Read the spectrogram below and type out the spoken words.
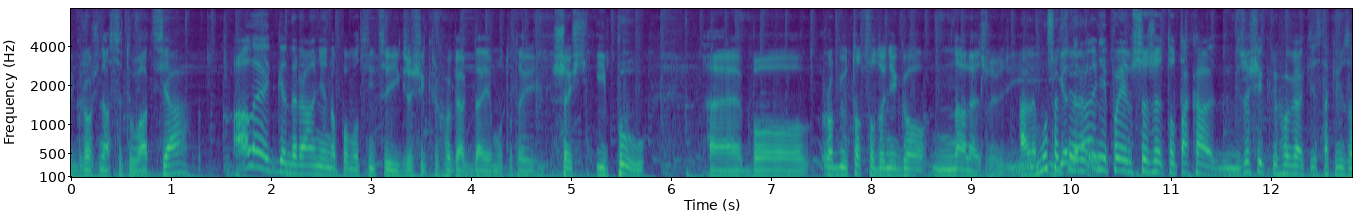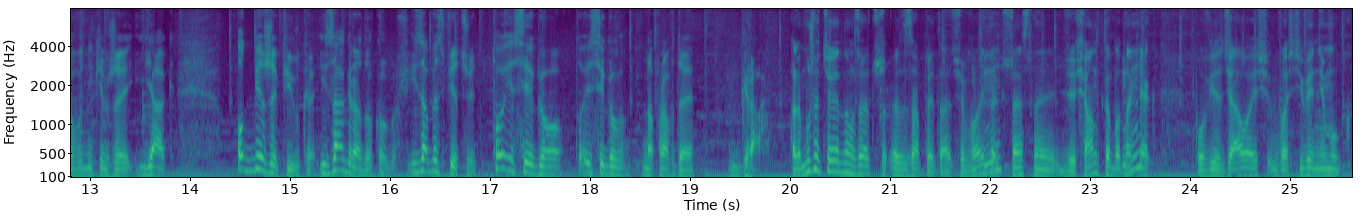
Y, groźna sytuacja, ale generalnie no, pomocnicy i Grzesiek Krychowiak daje mu tutaj 6,5. e, Bo robił to, co do niego należy. I Ale muszę cię- generalnie powiem szczerze, to taka Grzesiek Krychowiak jest takim zawodnikiem, że jak odbierze piłkę i zagra do kogoś i zabezpieczy, to jest jego, to jest jego naprawdę gra. Ale muszę Cię jedną rzecz e, zapytać. Wojtek Szczęsny dziesiątkę, bo tak jak powiedziałeś, właściwie nie mógł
